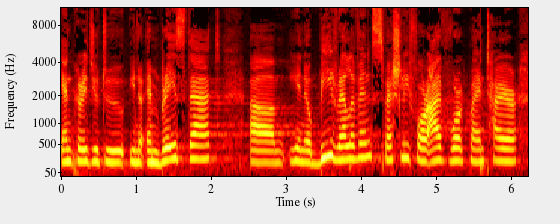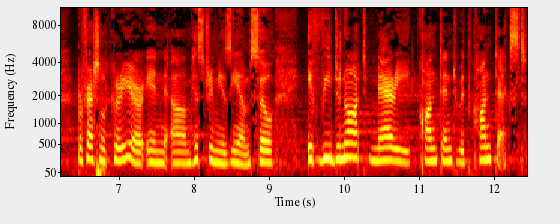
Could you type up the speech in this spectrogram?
encourage you to you know embrace that um, you know, be relevant, especially for I've worked my entire professional career in um, history museums. So if we do not marry content with context,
